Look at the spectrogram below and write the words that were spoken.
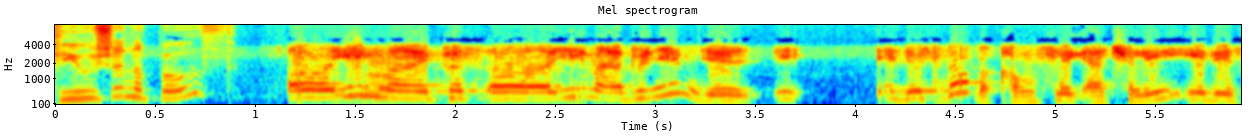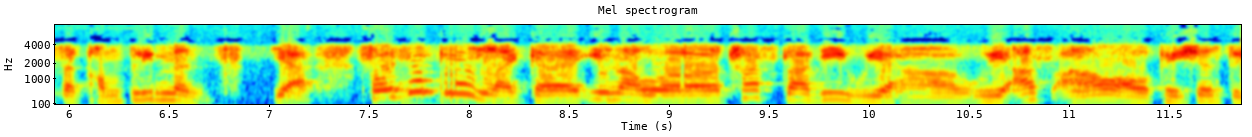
fusion of both? Uh, in my pers- uh, in my opinion, it, it, it is not a conflict. Actually, it is a complement. Yeah. For example, like uh, in our trust study, we are we ask all our patients to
